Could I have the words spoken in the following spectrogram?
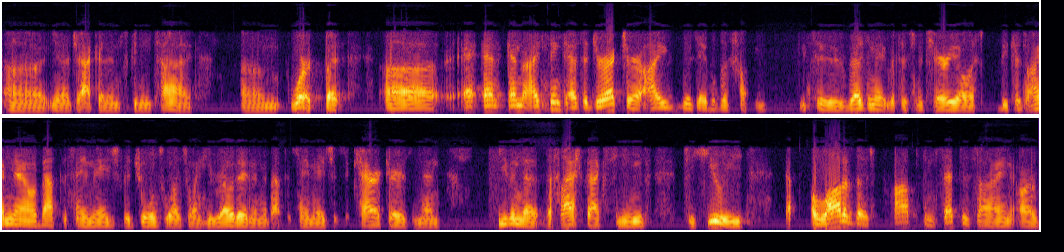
uh, you know, jacket and skinny tie, um, work. But uh, and and I think as a director, I was able to to resonate with this material because I'm now about the same age that Jules was when he wrote it, and about the same age as the characters, and then even the the flashback scenes to Huey. A lot of those props and set design are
